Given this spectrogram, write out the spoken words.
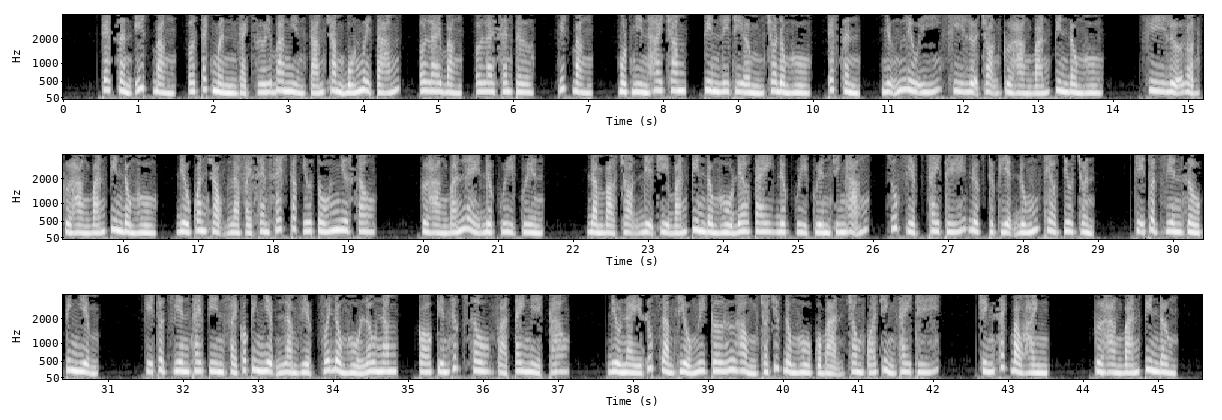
Capson ít bằng, attachment gạch dưới 3848, Align bằng, Align Center, ít bằng, 1200, pin lithium cho đồng hồ, Capson, những lưu ý khi lựa chọn cửa hàng bán pin đồng hồ. Khi lựa chọn cửa hàng bán pin đồng hồ, điều quan trọng là phải xem xét các yếu tố như sau. Cửa hàng bán lẻ được ủy quyền. Đảm bảo chọn địa chỉ bán pin đồng hồ đeo tay được ủy quyền chính hãng, giúp việc thay thế được thực hiện đúng theo tiêu chuẩn. Kỹ thuật viên giàu kinh nghiệm. Kỹ thuật viên thay pin phải có kinh nghiệm làm việc với đồng hồ lâu năm, có kiến thức sâu và tay nghề cao. Điều này giúp giảm thiểu nguy cơ hư hỏng cho chiếc đồng hồ của bạn trong quá trình thay thế. Chính sách bảo hành. Cửa hàng bán pin đồng.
